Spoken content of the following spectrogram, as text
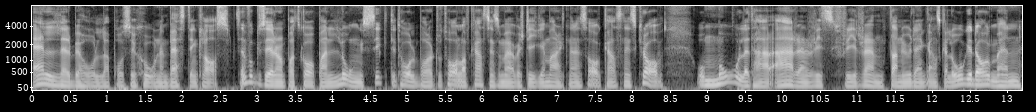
eller behålla positionen best in class. Sen fokuserar de på att skapa en långsiktigt hållbar totalavkastning som överstiger marknadens avkastningskrav. Och målet här är en riskfri ränta. Nu är den ganska låg idag men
